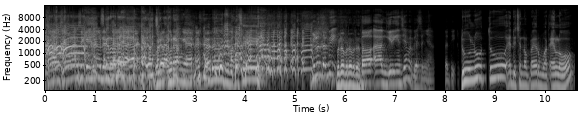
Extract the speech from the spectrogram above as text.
Kalau sekarang sih kayaknya udah Sekarang enggak udah ya. ya. Udah kurang ya. Aduh, terima kasih. Dulu tapi Bener bener bener. bawa eh, giringin siapa biasanya? Berarti. Dulu tuh additional player buat Elo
